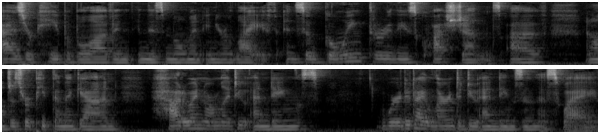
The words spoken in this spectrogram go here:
as you're capable of in, in this moment in your life. And so going through these questions of, and I'll just repeat them again how do I normally do endings? Where did I learn to do endings in this way?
